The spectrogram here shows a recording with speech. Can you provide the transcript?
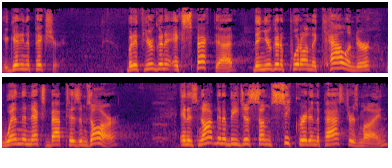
You're getting the picture. But if you're going to expect that, then you're going to put on the calendar when the next baptisms are. And it's not going to be just some secret in the pastor's mind.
